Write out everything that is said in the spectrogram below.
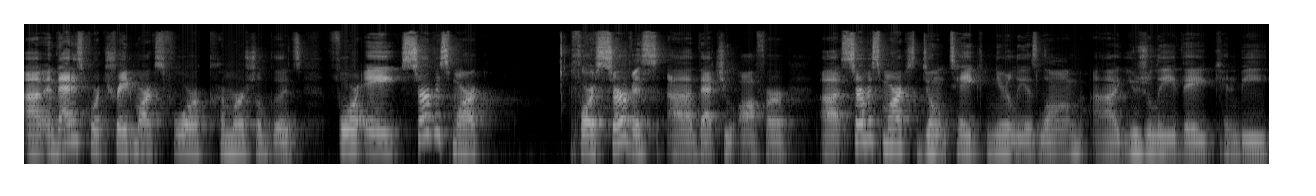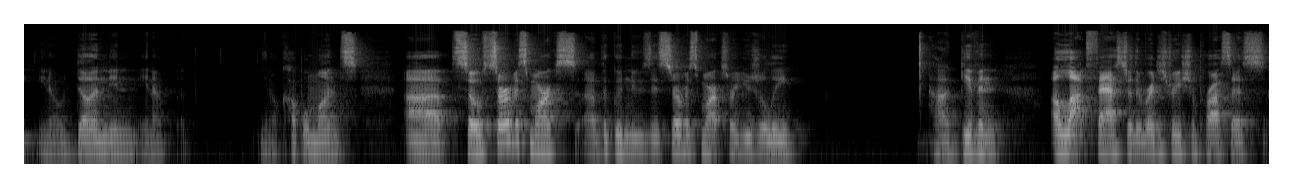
Uh, and that is for trademarks for commercial goods. For a service mark, for a service uh, that you offer, uh, service marks don't take nearly as long. Uh, usually, they can be, you know, done in in a you know couple months. Uh, so service marks, uh, the good news is service marks are usually uh, given a lot faster. The registration process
